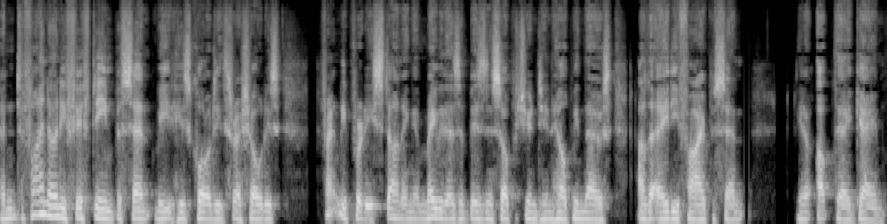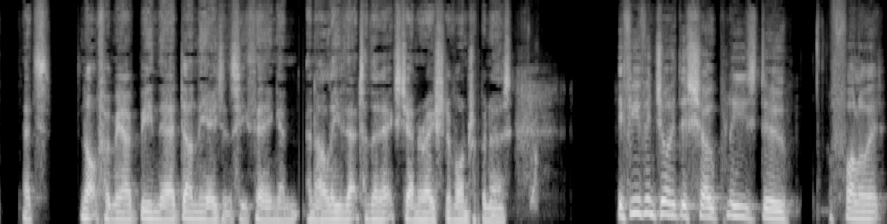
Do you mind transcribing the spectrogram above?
and to find only 15% meet his quality threshold is frankly pretty stunning. And maybe there's a business opportunity in helping those other 85%, you know, up their game. That's not for me. I've been there, done the agency thing, and, and I'll leave that to the next generation of entrepreneurs. If you've enjoyed this show, please do follow it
